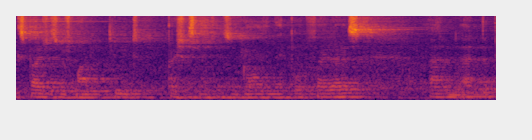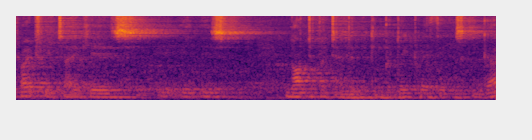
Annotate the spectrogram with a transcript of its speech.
exposures, which might include precious metals or gold in their portfolios. And, and the approach we take is, is not to pretend that we can predict where things can go.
